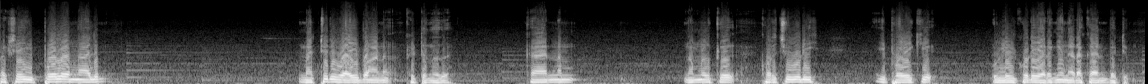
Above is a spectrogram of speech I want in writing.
പക്ഷേ ഇപ്പോൾ വന്നാലും മറ്റൊരു വൈബാണ് കിട്ടുന്നത്. കാരണം നമ്മൾക്ക് കുറച്ചുകൂടി ഈ പുഴയ്ക്ക് ഉള്ളിൽ കൂടി ഇറങ്ങി നടക്കാൻ പറ്റും.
